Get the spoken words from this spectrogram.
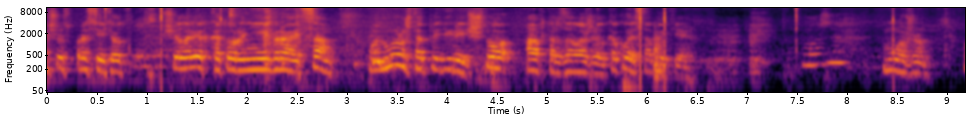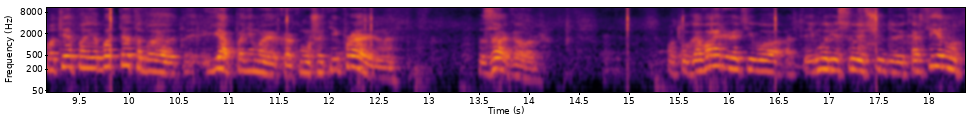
Хочу спросить, вот человек, который не играет сам, он может определить, что автор заложил, какое событие? Можно? Можем. Вот я вот это бы, я понимаю, как, может, неправильно. Заговор. Вот уговаривает его, ему рисует чудовую картину,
